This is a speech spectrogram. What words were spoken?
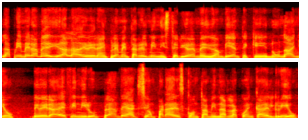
La primera medida la deberá implementar el Ministerio de Medio Ambiente, que en un año deberá definir un plan de acción para descontaminar la cuenca del río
